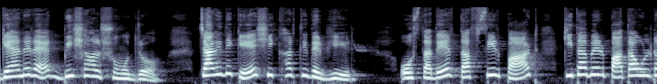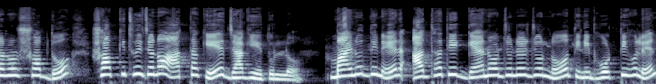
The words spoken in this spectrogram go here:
জ্ঞানের এক বিশাল সমুদ্র। চারিদিকে শিক্ষার্থীদের ভিড়। ওস্তাদের তাফসির পাঠ, কিতাবের পাতা উল্টানোর শব্দ সব কিছুই যেন আত্মাকে জাগিয়ে তুলল। মাইনুদ্দিনের আধ্যাত্মিক জ্ঞান অর্জনের জন্য তিনি ভর্তি হলেন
